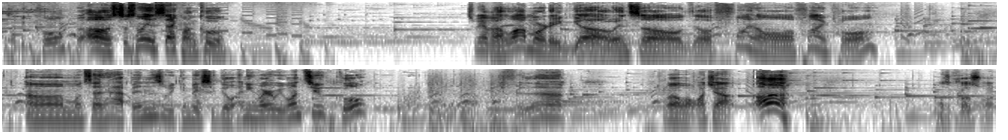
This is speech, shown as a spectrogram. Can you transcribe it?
That'd be cool. Oh, so it's only the second one. Cool. So we have a lot more to go, so the final flagpole. Um, once that happens, we can basically go anywhere we want to. Cool. Thank you for that. Well, watch out. Ah! That was a close one.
